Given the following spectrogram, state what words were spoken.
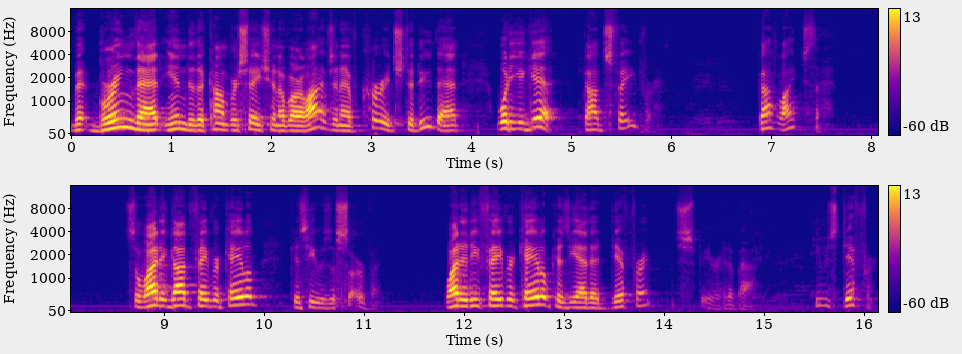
bring that into the conversation of our lives and have courage to do that. What do you get? God's favor. God likes that. So, why did God favor Caleb? Because he was a servant. Why did he favor Caleb? Because he had a different spirit about him. He was different.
